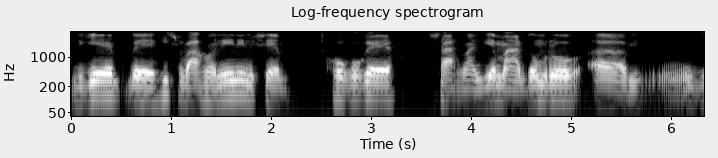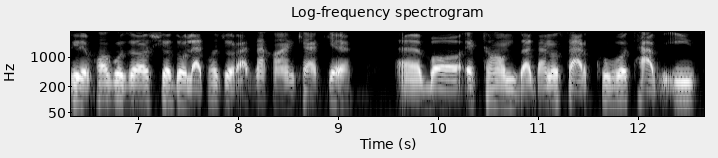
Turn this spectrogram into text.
دیگه به هیچ وهانه نمیشه حقوق شهروندی مردم رو زیر پا گذاشت یا دولت ها جرأت نخواهند کرد که با اتهام زدن و سرکوب و تبعیض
